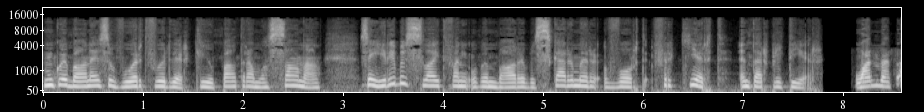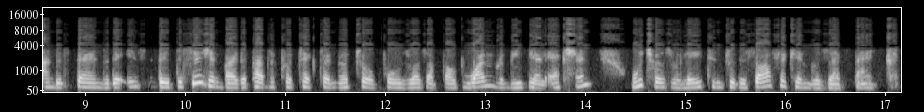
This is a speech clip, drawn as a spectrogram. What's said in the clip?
Mqobane se woordvoerder, Cleopatra Mosana, sê hierdie besluit van die openbare beskermer word verkeerd interpreteer. One must understand that the, the decision by the public protector not to oppose was about one remedial action, which was relating to the South African Reserve Bank.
